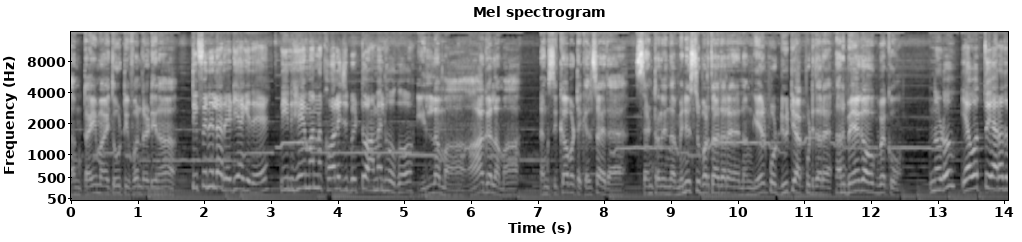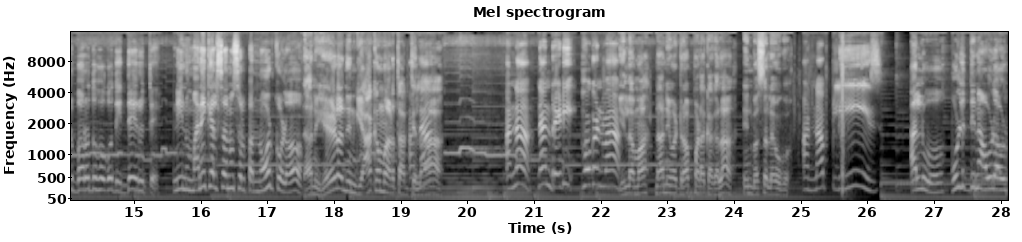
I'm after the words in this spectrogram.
ನಂಗ್ ಟೈಮ್ ಆಯ್ತು ಟಿಫನ್ ರೆಡಿನಾ ಟಿಫಿನ್ ಎಲ್ಲ ರೆಡಿ ಆಗಿದೆ. ನೀನ್ ಹೇಮನ್ನ ಕಾಲೇಜ್ ಬಿಟ್ಟು ಆಮೇಲೆ ಹೋಗೋ. ಇಲ್ಲಮ್ಮ ಆಗಲ್ಲಮ್ಮ. ನಂಗೆ ಸಿಕ್ಕಾಪಟ್ಟೆ ಕೆಲಸ ಇದೆ. ಸೆಂಟ್ರಲ್ ಇಂದ ಮಿನಿಸ್ಟರ್ ಬರ್ತಾ ಇದಾರೆ. ನಂಗೆ ಏರ್ಪೋರ್ಟ್ ಡ್ಯೂಟಿ ಹಾಕ್ಬಿಟ್ಟಿದ್ದಾರೆ. ನಾನು ಬೇಗ ಹೋಗ್ಬೇಕು. ನೋಡು ಯಾವತ್ತು ಯಾರಾದ್ರೂ ಬರೋದು ಹೋಗೋದು ಇದ್ದೇ ಇರುತ್ತೆ. ನೀನು ಮನೆ ಕೆಲಸನೂ ಸ್ವಲ್ಪ ನೋಡ್ಕೊಳ್ಳೋ. ನಾನು ಹೇಳೋದ್ ನಿನ್ಗೆ ಯಾಕಮ್ಮ ಅರ್ಥ ಆಗ್ತಿಲ್ಲ? ಅಣ್ಣ ನಾನು ರೆಡಿ ಹೋಗೋಣವಾ? ಇಲ್ಲಮ್ಮ ನಾನು ಇವಾಗ ಡ್ರಾಪ್ ಮಾಡಕ್ಕಾಗಲ್ಲ. ನೀನ್ ಬಸ್ಸಲ್ಲೇ ಹೋಗು. ಅಣ್ಣ ಪ್ಲೀಸ್ ಅಲ್ವೋ ಉಳಿದ ದಿನ ಅವಳು ಅವಳ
